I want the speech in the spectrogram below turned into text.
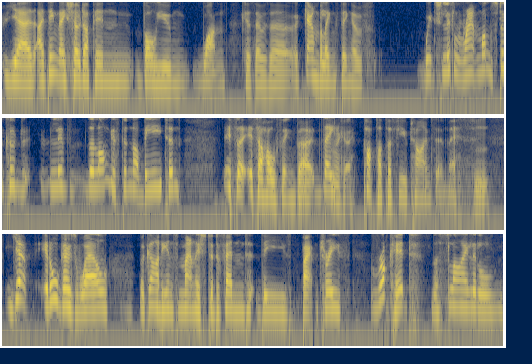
Yeah, I think they showed up in volume one because there was a, a gambling thing of which little rat monster could live the longest and not be eaten. It's a it's a whole thing, but they Okay. pop up a few times in this. Hmm. Yep, it all goes well. The Guardians manage to defend these batteries. Rocket, the sly little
